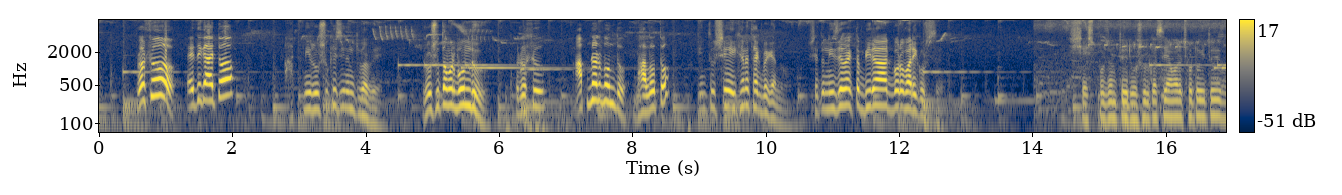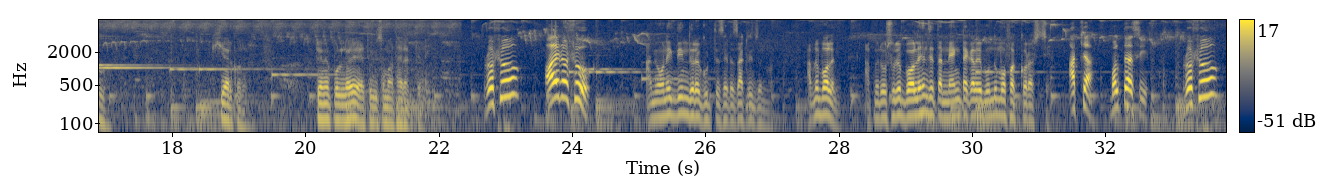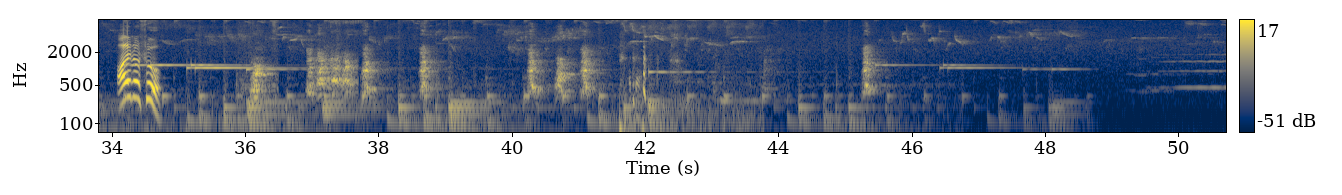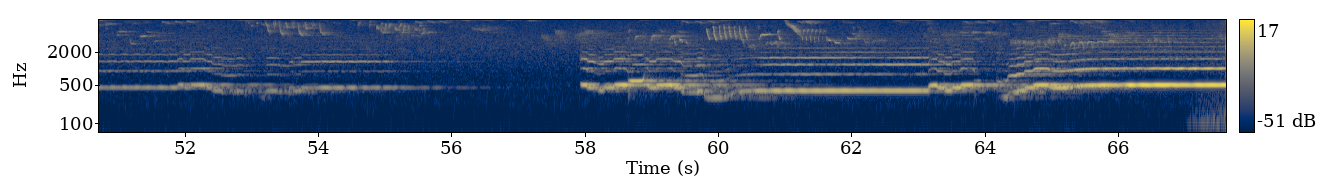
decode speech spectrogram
রসু এদিকে আয় তো। আপনি রসুকে চিনেন কীভাবে? রসু তো আমার বন্ধু। রসু আপনার বন্ধু ভালো তো? কিন্তু সে এখানে থাকবে কেন? সে তো নিজেও একটা বিরাট বড় বাড়ি করছে। শেষ পর্যন্ত রসুর কাছে আমার ছোট হইতে হইব? কি আর করার? প্রেমে পড়লে এত কিছু মাথায় রাখতে নেই। রসু হয় রসু। আমি অনেক দিন ধরে ঘুরতেছি এটা চাকরির জন্য। আপনি বলেন আপনি রসুরে বলেন যে তার ন্যাংটা টাকালের বন্ধু মোফাক্কর আসছে। আচ্ছা বলতে আছি রসু হয় রসু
